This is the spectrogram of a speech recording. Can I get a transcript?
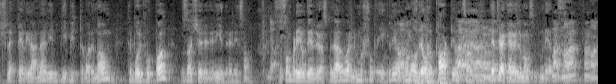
slipper hele greiene. Vi, vi bytter bare navn til Borg fotball, og så kjører vi videre, liksom. Så Sånn ble jo det løst. Men det er jo veldig morsomt egentlig at man aldri har noen part i den saken. Det tror jeg ikke er veldig mange som vet. Nei, nei, nei.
